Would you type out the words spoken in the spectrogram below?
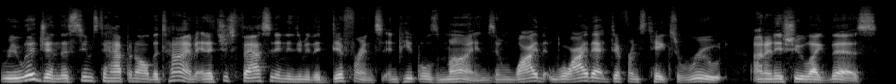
religion, this seems to happen all the time, and it's just fascinating to me the difference in people's minds and why why that difference takes root on an issue like this.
